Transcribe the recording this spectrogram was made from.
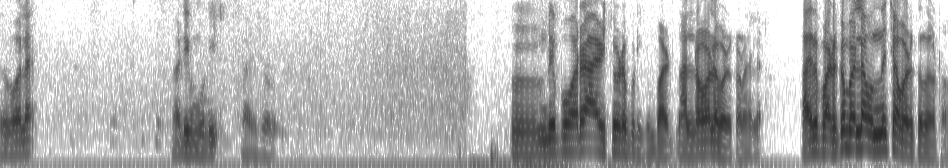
ഇതുപോലെ അടിമുടി ഉം, ഇതിപ്പോൾ ഒരാഴ്ച കൂടെ പിടിക്കും നല്ലപോലെ പഴുക്കണമല്ലേ അതായത് പഴുക്കുമ്പോൾ എല്ലാം ഒന്നിച്ചാണ് പഴുക്കുന്നത് കേട്ടോ.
